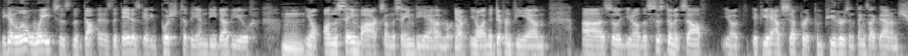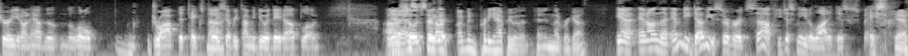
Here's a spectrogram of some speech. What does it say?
you get a little waits as the, as the data is getting pushed to the MDW, mm. you know, on the same box, on the same VM, or, yep. you know, on a different VM. Uh, so, you know, the system itself, you know, if, if you have separate computers and things like that, I'm sure you don't have the, the little drop that takes place no. every time you do a data upload. Uh, yeah, so it's said, I've, I've been pretty happy with it in that regard. Yeah, and on the MDW server itself, you just need a lot of disk space. Yeah.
